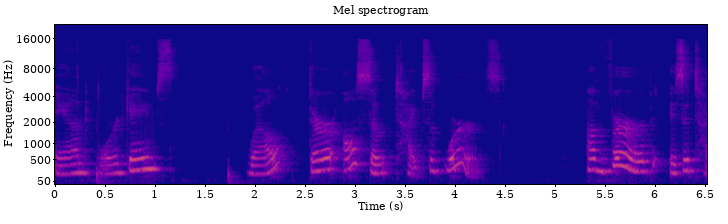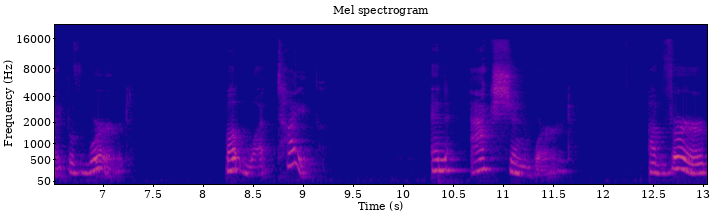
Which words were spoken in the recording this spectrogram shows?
and board games? Well, there are also types of words. A verb is a type of word. But what type? An action word. A verb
